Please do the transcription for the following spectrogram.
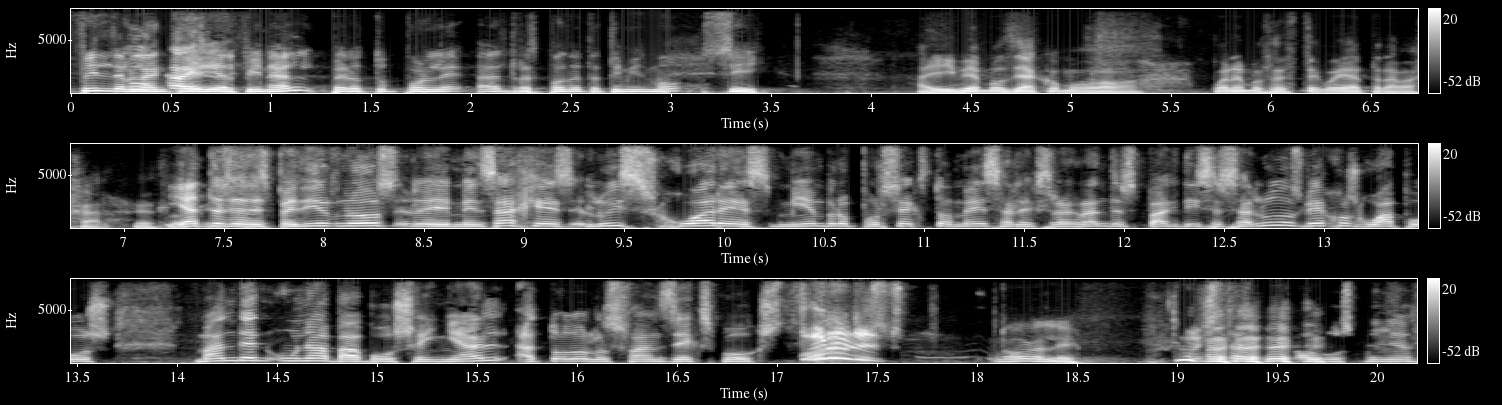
fil de blanca ahí al final, pero tú ponle, respóndete a ti mismo, sí. Ahí vemos ya cómo ponemos a este güey a trabajar. Y antes que- de despedirnos, eh, mensajes. Luis Juárez, miembro por sexto mes al Extra Grandes Pack, dice: Saludos viejos guapos. Manden una baboseñal a todos los fans de Xbox. ¡Órale! Órale. Ahí está la baboseñal.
